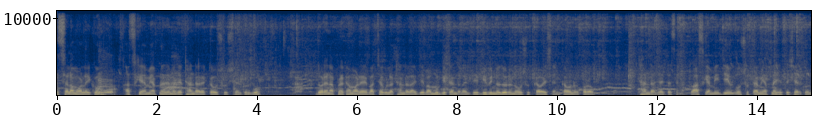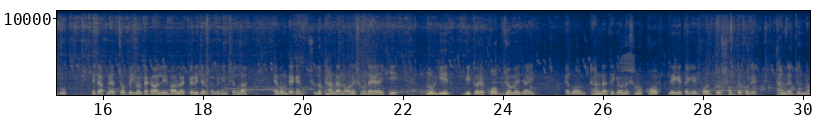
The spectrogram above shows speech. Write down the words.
আসসালামু আলাইকুম। আজকে আমি আপনাদের মাঝে ঠান্ডার একটা ওষুধ শেয়ার করব। ধরেন আপনার খামারে বাচ্চাগুলো ঠান্ডা লাগছে বা মুরগি ঠান্ডা লাগছে, বিভিন্ন ধরনের ওষুধ খাওয়াইছেন, খাওয়ানোর পরেও ঠান্ডা যাইতেছে না। তো আজকে আমি যে ওষুধটা আমি আপনার সাথে শেয়ার করব, এটা আপনারা চব্বিশ ঘণ্টা খাওয়ালে ভালো একটা রেজাল্ট পাবেন ইনশাল্লাহ। এবং দেখেন, শুধু ঠান্ডা না, অনেক সময় দেখা যায় কি, মুরগির ভিতরে কফ জমে যায় এবং ঠান্ডা থেকে অনেক সময় কফ লেগে থাকে, গদ গদ শব্দ করে ঠান্ডার জন্য।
